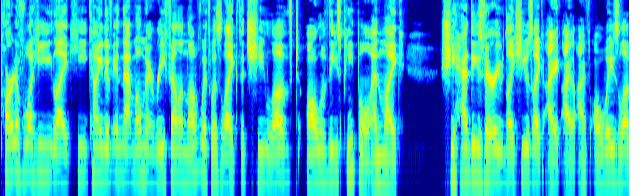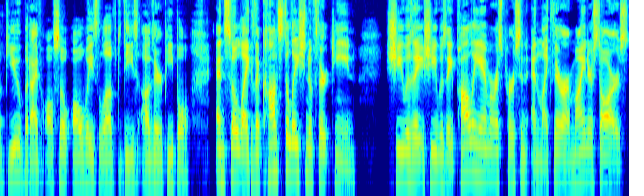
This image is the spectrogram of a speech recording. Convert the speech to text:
part of what he like he kind of in that moment refell in love with was like that she loved all of these people and like she had these very like she was like I, I I've always loved you, but I've also always loved these other people. And so like the constellation of 13, she was a she was a polyamorous person and like there are minor stars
